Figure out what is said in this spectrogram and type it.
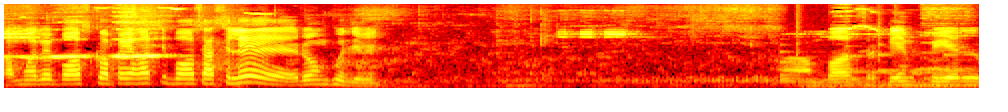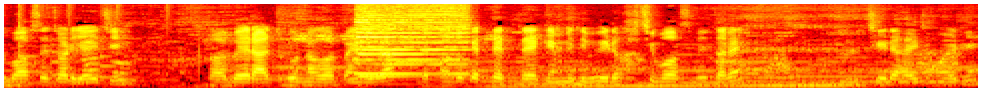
ତ ମୁଁ ଏବେ ବସ୍କୁ ଅପେକ୍ଷା କରିଛି ବସ୍ ଆସିଲେ ରୁମ୍କୁ ଯିବି ବସ୍ରେ ପି ଏମ୍ ପି ଏଲ୍ ବସ୍ରେ ଚଢ଼ିଯାଇଛି ତ ଏବେ ନଗର ପାଇଁ ଯିବା ଦେଖନ୍ତୁ କେତେ ଟ୍ରେକ୍ ଏମିତି ଭିଡ଼ ଅଛି ବସ୍ ଭିତରେ ଛିଡ଼ା ହେଇଛି ମୁଁ ଏଇଠି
